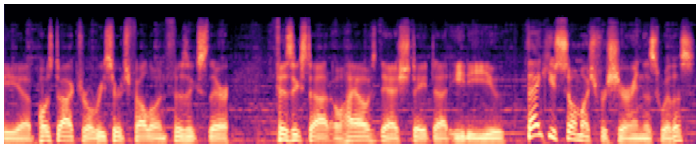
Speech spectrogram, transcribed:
a uh, postdoctoral research fellow in physics there, physics.ohio-state.edu. Thank you so much for sharing this with us.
